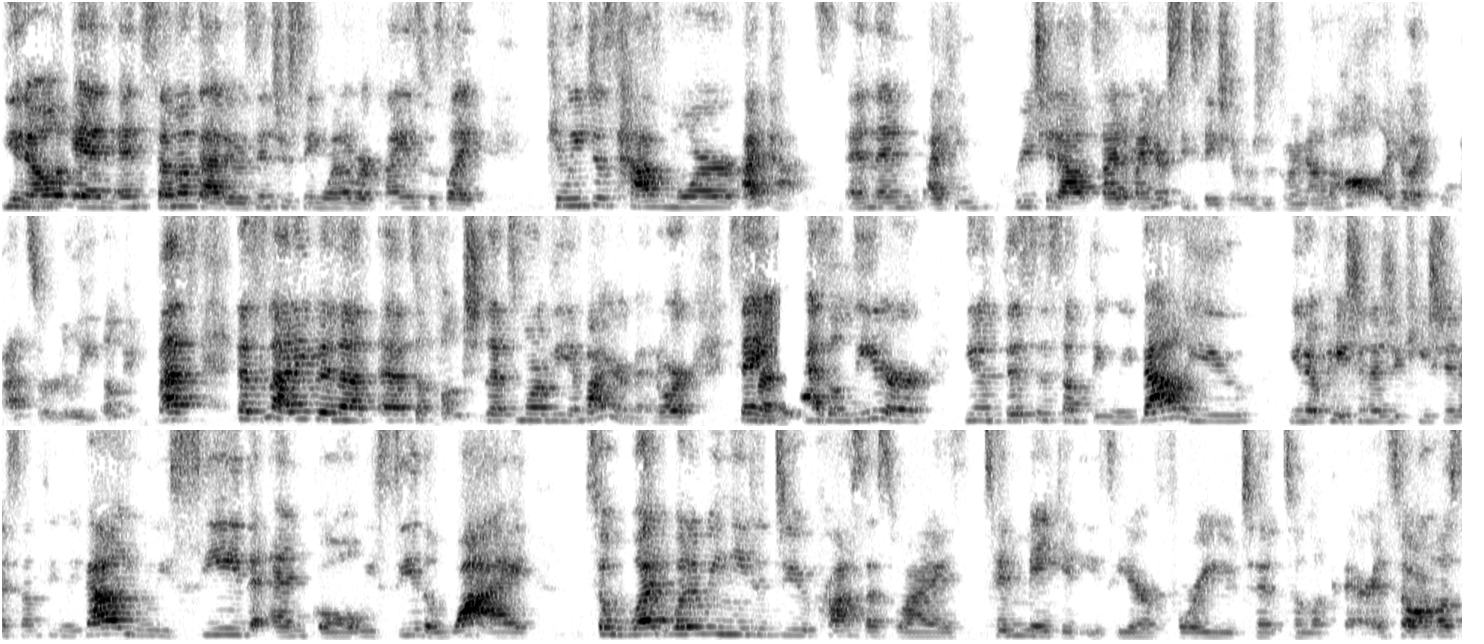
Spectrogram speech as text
You know, mm-hmm. and and some of that it was interesting. One of our clients was like, "Can we just have more iPads, and then I can reach it outside of my nursing station, which is going down the hall?" And you're like, "Well, that's really okay. That's that's not even a that's a function. That's more of the environment." Or saying, right. as a leader, you know, this is something we value you know, patient education is something we value and we see the end goal, we see the why. So what what do we need to do process wise to make it easier for you to, to look there? And so almost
